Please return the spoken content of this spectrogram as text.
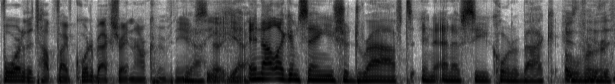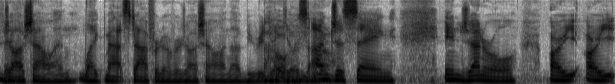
four out of the top five quarterbacks right now are coming from the Yeah. AFC. Uh, yeah. And not like I'm saying you should draft an NFC quarterback Who's- over who's the fifth? Josh Allen, like Matt Stafford over Josh Allen. That would be ridiculous. no. I'm just saying, in general, are you, are you,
